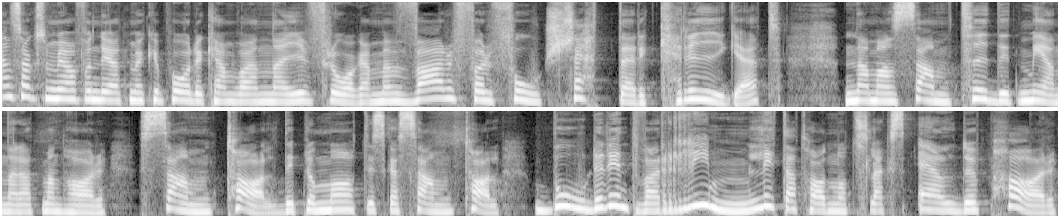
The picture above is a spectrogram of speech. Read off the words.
En sak som jag har funderat mycket på, det kan vara en naiv fråga, men varför fortsätter kriget när man samtidigt menar att man har samtal, diplomatiska samtal? Borde det inte vara rimligt att ha något slags eldupphör?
